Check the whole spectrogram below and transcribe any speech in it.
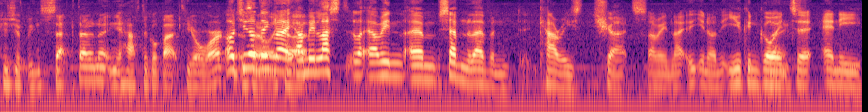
because you've been sick down it and you have to go back to your work. Oh, do you not think like, like I mean last like, I mean um 7-Eleven carries shirts. I mean like you know that you can go nice. into any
